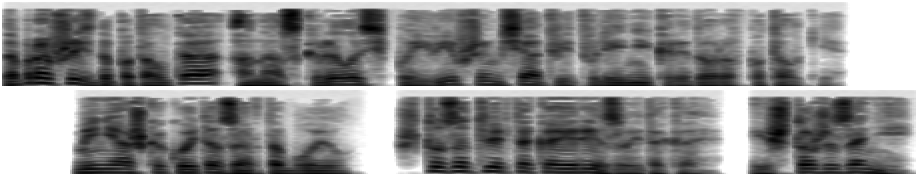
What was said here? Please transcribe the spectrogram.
Добравшись до потолка, она скрылась в появившемся ответвлении коридора в потолке. Меня аж какой-то азарт обоил. Что за дверь такая резвая такая? И что же за ней?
